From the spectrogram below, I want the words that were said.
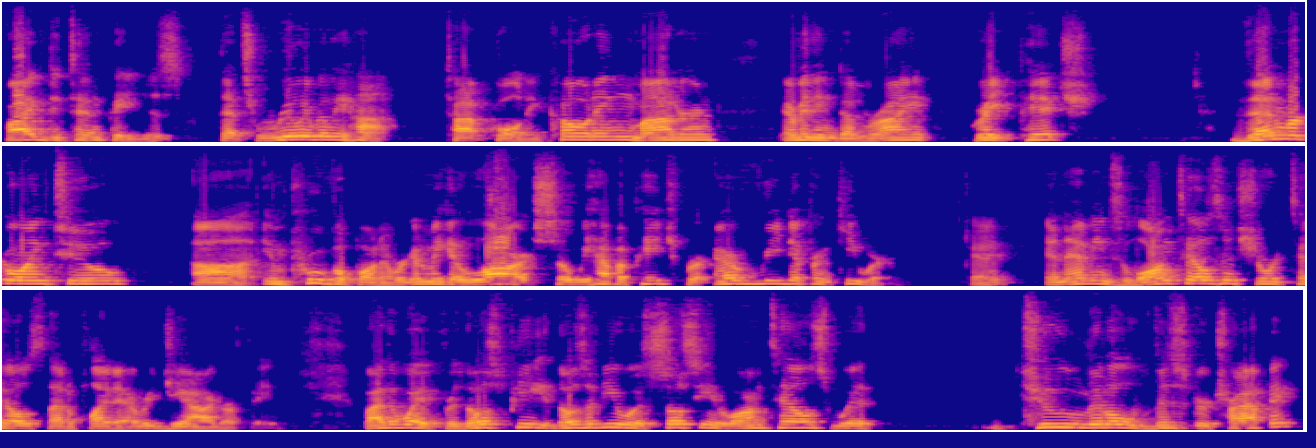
five to 10 pages, that's really, really hot. Top quality coding, modern, everything done right, great pitch. Then we're going to uh, improve upon it. We're going to make it large so we have a page for every different keyword. Okay and that means long tails and short tails that apply to every geography. By the way, for those P, those of you who associate long tails with too little visitor traffic,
